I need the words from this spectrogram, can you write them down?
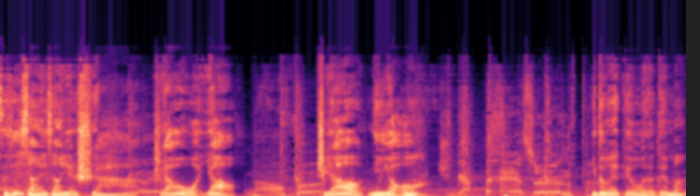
仔细想一想也是啊，只要我要，只要你有。你都会给我的，对吗？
